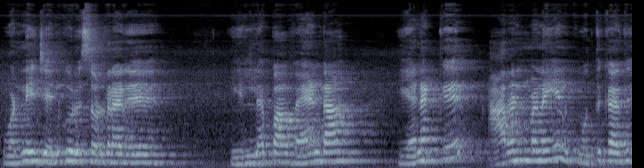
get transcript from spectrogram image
உடனே ஜென்குரு சொல்கிறாரு இல்லைப்பா வேண்டாம். எனக்கு அரண்மனையே எனக்கு ஒத்துக்காது.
